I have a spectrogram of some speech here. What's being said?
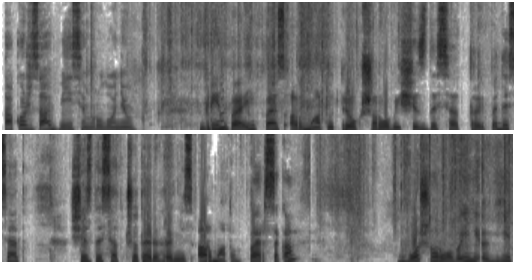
також за 8 рулонів. Greenway без аромату трьохшаровий 63,50, 64 гривні з ароматом персика. Двошаровий від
